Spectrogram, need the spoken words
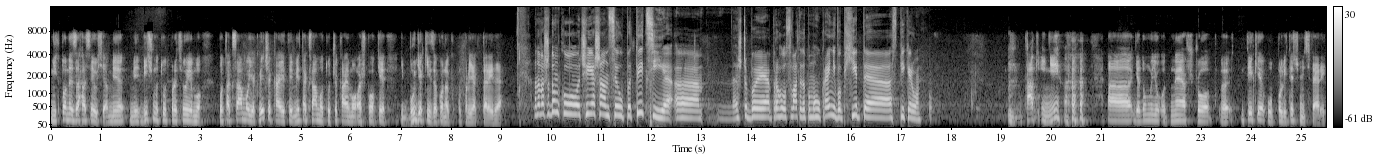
ніхто не загасився. Ми, ми вічно тут працюємо. Бо так само, як ви чекаєте, ми так само тут чекаємо, аж поки будь-який законопроєкт перейде. А на вашу думку, чи є шанси у петиції, е, щоб проголосувати допомогу Україні в обхід е, спікеру? Так і ні. Е, Я думаю, одне, що тільки у політичній сфері.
